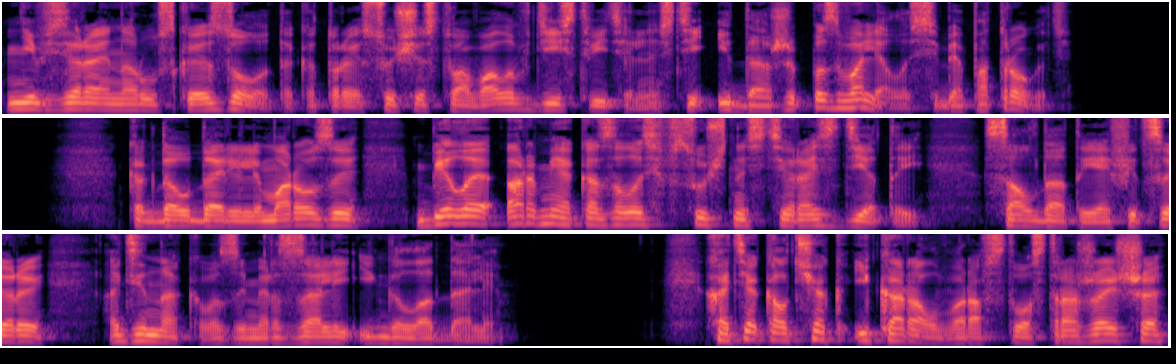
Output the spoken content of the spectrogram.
невзирая на русское золото, которое существовало в действительности и даже позволяло себя потрогать. Когда ударили морозы, Белая армия оказалась в сущности раздетой, солдаты и офицеры одинаково замерзали и голодали. Хотя Колчак и карал воровство строжайше,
